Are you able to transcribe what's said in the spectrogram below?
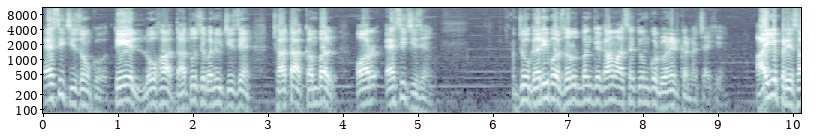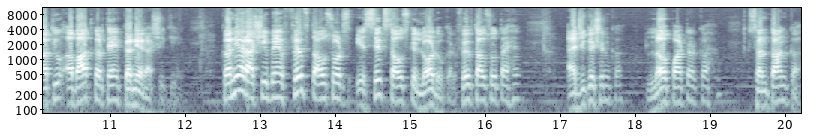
ऐसी चीज़ों को, तेल, लोहा, धातु से बनी हुई चीज़ें, छाता, कंबल और ऐसी चीज़ें जो गरीब और जरूरतमंद के काम आ सकती है, उनको डोनेट करना चाहिए। आइए प्रिय साथियों, अब बात करते हैं कन्या राशि की। कन्या राशि में फिफ्थ हाउस और सिक्स हाउस के लॉर्ड होकर फिफ्थ हाउस होता है एजुकेशन का लव पार्टनर का, संतान का,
